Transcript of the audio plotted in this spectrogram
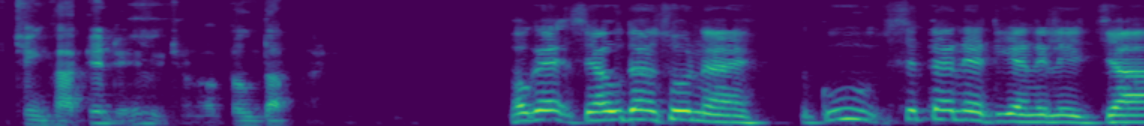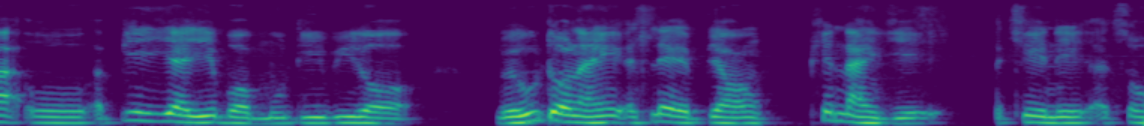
အချိန်ခါဖြစ်တယ်လို့ကျွန်တော်သုံးသပ်ပါတယ်ဟုတ်ကဲ့ဆရာဦးတန်းစိုးနိုင်အခုစစ်တပ်နဲ့ TNL ကြားဟိုအပြစ်ရက်ရေးပေါ်မူတည်ပြီးတော့ຫນွေဦးတော်လန်ရေးအလှည့်ပြောင်းဖြစ်နိုင်ခြေအခြေအနေအစုံ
